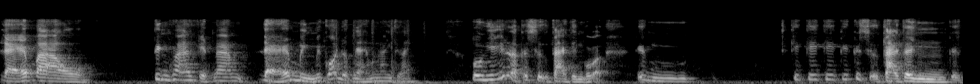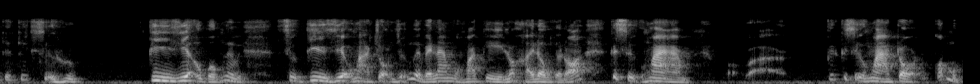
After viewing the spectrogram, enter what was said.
để vào tinh hoa Việt Nam để mình mới có được ngày hôm nay thưa anh. Tôi nghĩ là cái sự tài tình của cái cái cái cái cái, cái sự tài tình cái cái cái sự kỳ diệu của người sự kỳ diệu hòa trộn giữa người Việt Nam và Hoa Kỳ nó khởi đầu từ đó. Cái sự hòa cái, cái sự hòa trộn có một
